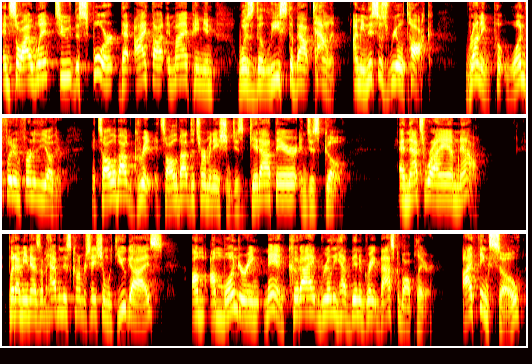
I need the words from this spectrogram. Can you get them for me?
And so I went to the sport that I thought, in my opinion, was the least about talent. I mean, this is real talk. Running, put one foot in front of the other. It's all about grit. It's all about determination. Just get out there and just go. And that's where I am now. But I mean, as I'm having this conversation with you guys, I'm, I'm wondering, man, could I really have been a great basketball player? I think so.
